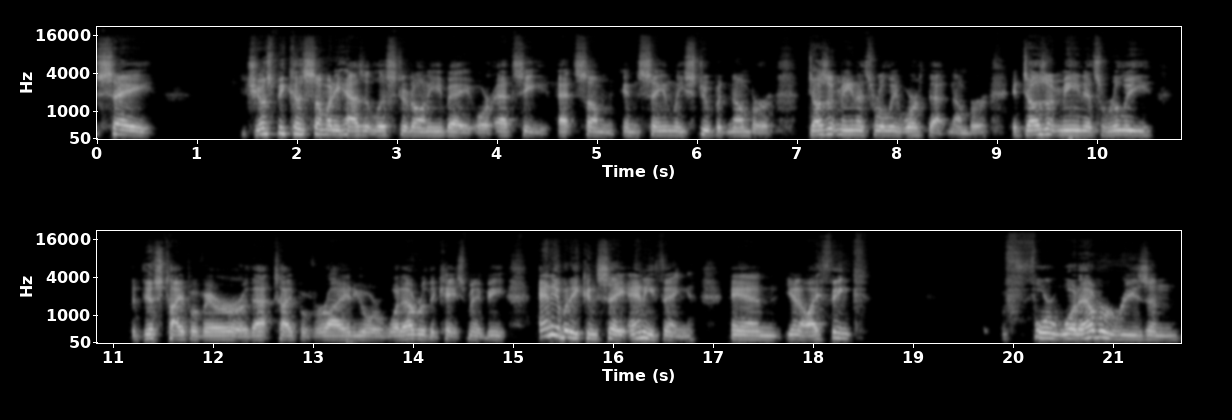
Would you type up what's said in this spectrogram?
say just because somebody has it listed on eBay or Etsy at some insanely stupid number doesn't mean it's really worth that number. It doesn't mean it's really this type of error or that type of variety or whatever the case may be. Anybody can say anything. And, you know, I think for whatever reason,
